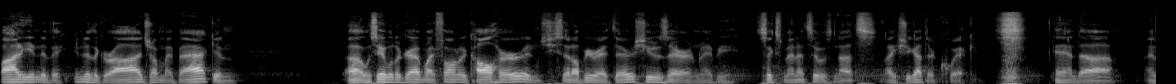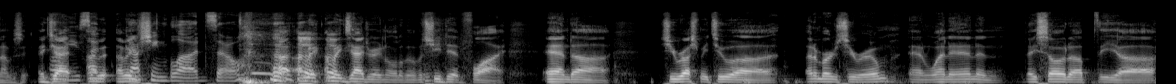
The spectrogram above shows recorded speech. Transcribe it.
body into the into the garage on my back, and uh, was able to grab my phone and call her, and she said, "I'll be right there." She was there in maybe six minutes. It was nuts. Like she got there quick, and uh, and I was well, exactly. you said gushing blood, so I, I'm, I'm exaggerating a little bit, but she did fly, and uh, she rushed me to uh, an emergency room and went in, and they sewed up the uh,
